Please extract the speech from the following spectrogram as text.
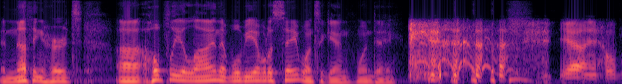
and nothing hurts. Uh, hopefully, a line that we'll be able to say once again one day. yeah, I hope.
